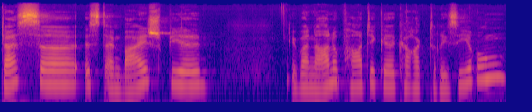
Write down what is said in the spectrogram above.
Das äh, ist ein Beispiel über Nanopartikel-Charakterisierung.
